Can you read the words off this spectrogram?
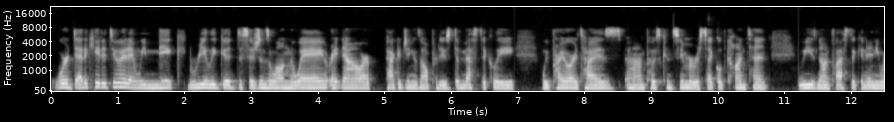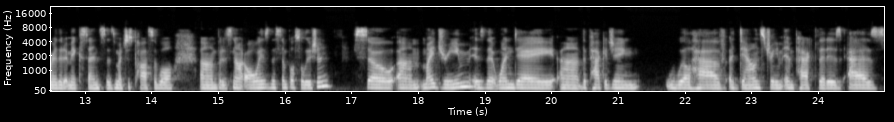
we're dedicated to it and we make really good decisions along the way. Right now, our packaging is all produced domestically. We prioritize um, post consumer recycled content. We use non plastic in anywhere that it makes sense as much as possible, um, but it's not always the simple solution. So, um, my dream is that one day uh, the packaging will have a downstream impact that is as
